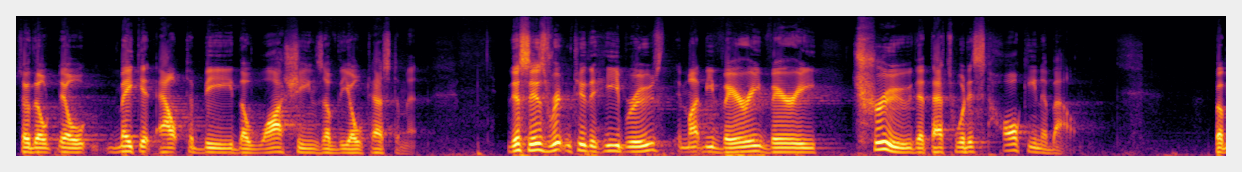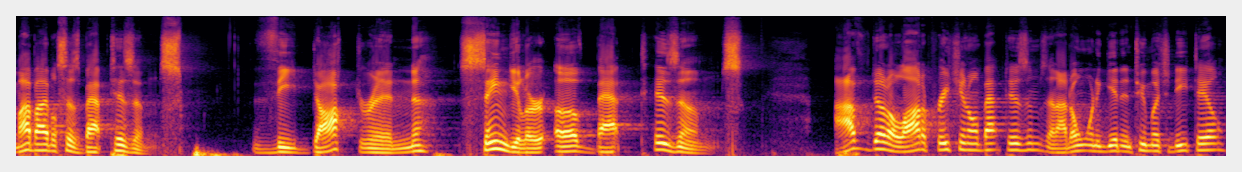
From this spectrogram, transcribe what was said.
So they'll, they'll make it out to be the washings of the Old Testament. This is written to the Hebrews. It might be very, very true that that's what it's talking about. But my Bible says baptisms, the doctrine, singular, of baptisms. I've done a lot of preaching on baptisms, and I don't want to get in too much detail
